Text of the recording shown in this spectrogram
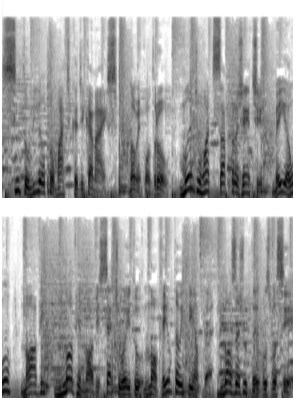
Sintonia Automática de Canais. Não encontrou? Mande um WhatsApp pra gente. 61 99978 9080. Nós ajudamos você.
